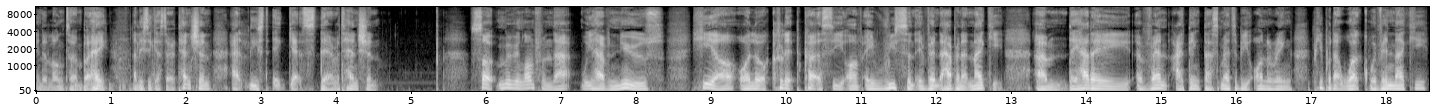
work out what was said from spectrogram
in the long term. But hey, at least it gets their attention. At least it gets their attention. So, moving on from that, we have news here or a little clip courtesy of a recent event that happened at Nike. Um, they had a event, I think, that's meant to be honoring people that work within Nike.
